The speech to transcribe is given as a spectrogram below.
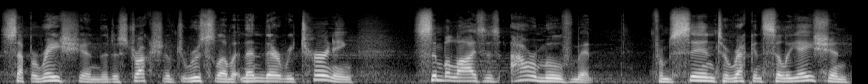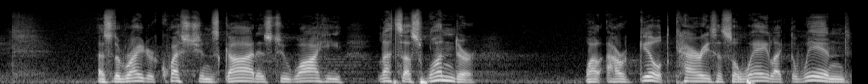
separation, the destruction of Jerusalem, and then their returning symbolizes our movement from sin to reconciliation. As the writer questions God as to why he lets us wonder, while our guilt carries us away like the wind,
